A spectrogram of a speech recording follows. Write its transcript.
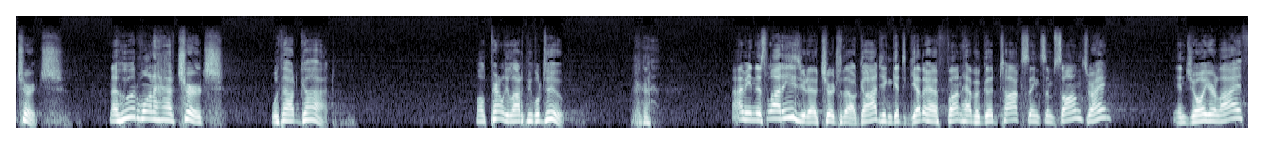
church. Now, who would want to have church without God? Well, apparently, a lot of people do. I mean, it's a lot easier to have church without God. You can get together, have fun, have a good talk, sing some songs, right? Enjoy your life.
